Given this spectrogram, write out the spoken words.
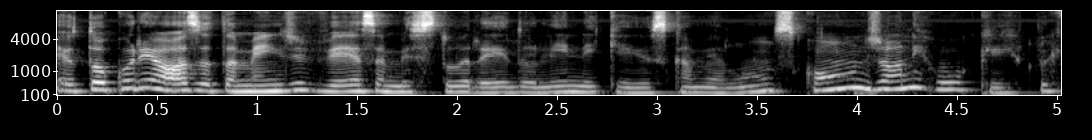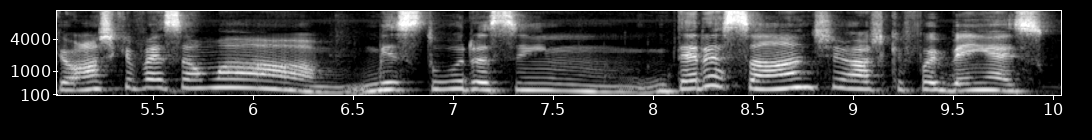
Eu tô curiosa também de ver essa mistura aí do Lineker e os Camelons com o Johnny Hooker, porque eu acho que vai ser uma mistura, assim, interessante. Eu acho que foi bem a, es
